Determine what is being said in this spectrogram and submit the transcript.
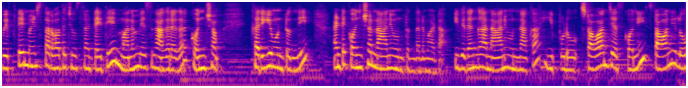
ఫిఫ్టీన్ మినిట్స్ తర్వాత చూసినట్టయితే మనం వేసిన అగరగర కొంచెం కరిగి ఉంటుంది. అంటే కొంచెం నాని ఉంటుందన్నమాట. ఈ విధంగా నాని ఉన్నాక ఇప్పుడు స్టవ్ ఆన్ చేసుకొని స్టవ్ని లో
